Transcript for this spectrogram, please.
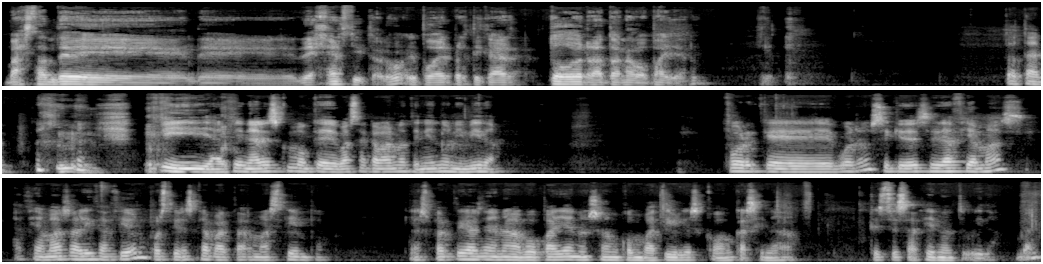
bastante de, de, ejército, ¿no? El poder practicar todo el rato Nagopaya, ¿no? Total. y al final es como que vas a acabar no teniendo ni vida. Porque, bueno, si quieres ir hacia más, hacia más realización, pues tienes que apartar más tiempo. Las prácticas de Anabopaya no son compatibles con casi nada que estés haciendo en tu vida, ¿vale?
